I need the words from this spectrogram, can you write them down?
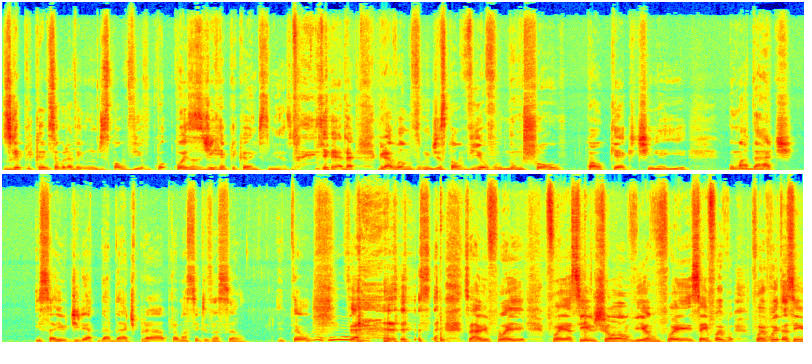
os replicantes eu gravei um disco ao vivo, co- coisas de replicantes mesmo. Que era, gravamos um disco ao vivo num show qualquer que tinha aí, uma DAT, e saiu direto da DAT para masterização. Então, sabe, foi, foi assim, o show ao vivo, foi, isso aí foi, foi muito assim,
